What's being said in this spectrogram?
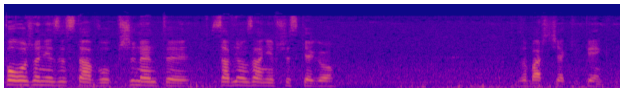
położenie zestawu, przynęty, zawiązanie wszystkiego. Zobaczcie jaki piękny.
